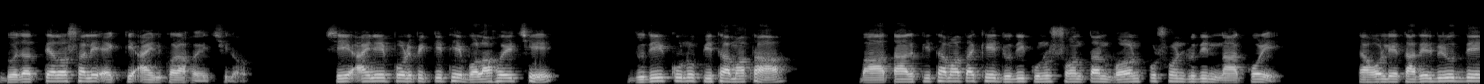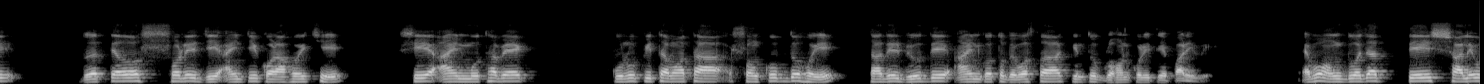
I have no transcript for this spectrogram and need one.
দু হাজার তেরো সালে একটি আইন করা হয়েছিল। সেই আইনের পরিপ্রেক্ষিতে বলা হয়েছে, যদি কোনো পিতামাতা বা তার পিতামাতাকে যদি কোনো সন্তান ভরণ পোষণ যদি না করে, তাহলে তাদের বিরুদ্ধে দু সনে যে আইনটি করা হয়েছে, সে আইন মোতাবেক কোনো পিতামাতা সংক্ষুব্ধ হয়ে তাদের বিরুদ্ধে আইনগত ব্যবস্থা কিন্তু গ্রহণ করিতে পারিবে। এবং দু হাজার তেইশ সালেও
